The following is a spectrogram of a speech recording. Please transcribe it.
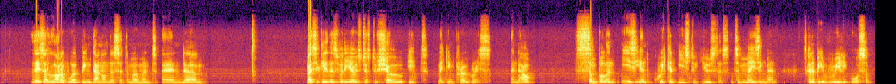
there's a lot of work being done on this at the moment, and um, basically this video is just to show it making progress and how simple and easy and quick it is to use this. It's amazing, man. It's going to be really awesome.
